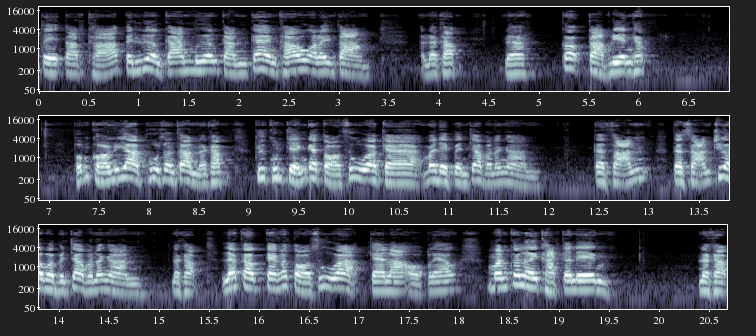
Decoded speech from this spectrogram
เตะตัดขาเป็นเรื่องการเมืองกันแกล้งเขาอะไรต่างนะครับนะก็กราบเรียนครับ ผมขออนุญาตพูดสั้นๆนะครับ คือคุณเจ๋งแกต่อสู้ว่าแกไม่ได้เป็นเจ้าพนักงาน แต่ศาลแต่ศาลเชื่อว่าเป็นเจ้าพนักงานนะครับ แล้วก็แกก็ต่อสู้ว่าแกลาออกแล้ว มันก็เลยขัดกันเองนะครับ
